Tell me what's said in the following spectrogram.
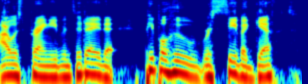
I was praying even today that people who receive a gift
